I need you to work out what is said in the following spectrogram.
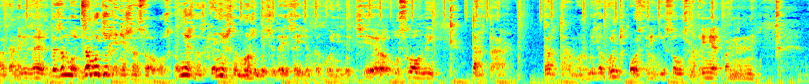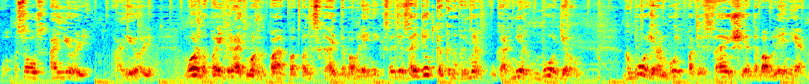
Пока нарезаешь. Да заму- замути, конечно, соус. Конечно, конечно, может быть, сюда и зайдет какой-нибудь э, условный тартар. Тартар. Может быть, какой-нибудь остренький соус. Например, соус айоли. Айоли. Можно поиграть, можно по- по- подыскать добавлений. Кстати, зайдет, как, например, гарнир к бургеру. К бургерам будет потрясающее добавление.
